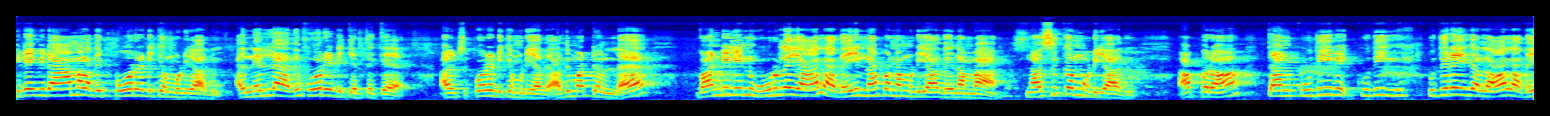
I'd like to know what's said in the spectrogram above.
இடைவிடாமல் அதை போரடிக்க முடியாது. அது நெல்லை அது போரடிக்கிறதுக்கு. அது போரடிக்க முடியாது. அது மட்டும் இல்லை வண்டிலின் உருளையால் அதை என்ன பண்ண முடியாது நம்ம? நசுக்க முடியாது. அப்புறம் தன் குதிரை குதி குதிரைகளால் அதை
